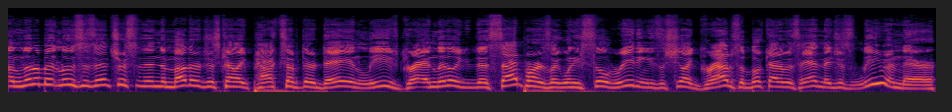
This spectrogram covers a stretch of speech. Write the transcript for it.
a little bit loses interest, and then the mother just kind of like packs up their day and leaves. And literally, the sad part is like when he's still reading, he's she like grabs the book out of his hand and they just leave him there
